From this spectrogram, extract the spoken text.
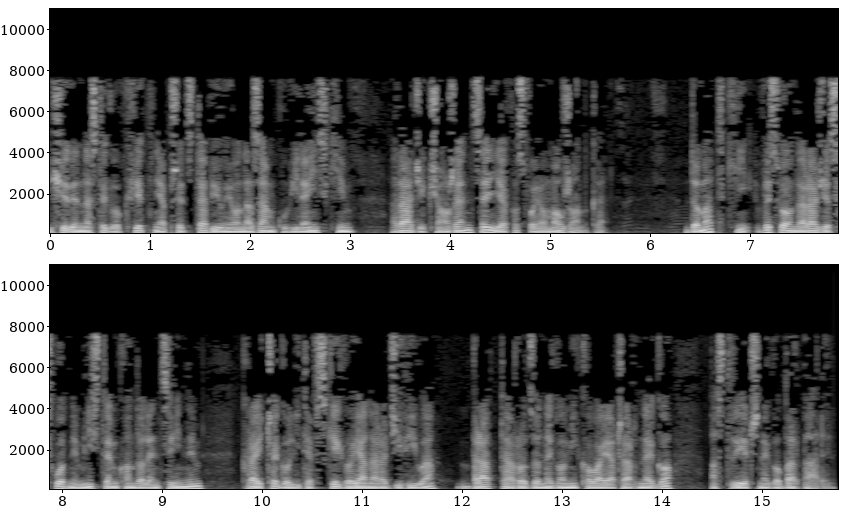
i 17 kwietnia przedstawił ją na zamku wileńskim Radzie Książęcej jako swoją małżonkę. Do matki wysłał na razie słodnym listem kondolencyjnym krajczego litewskiego Jana Radziwiła, brata rodzonego Mikołaja Czarnego, a stryjecznego Barbary.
